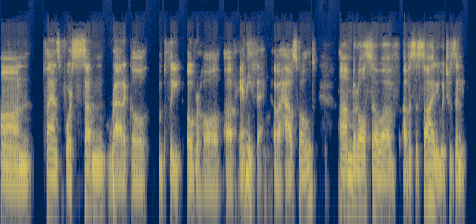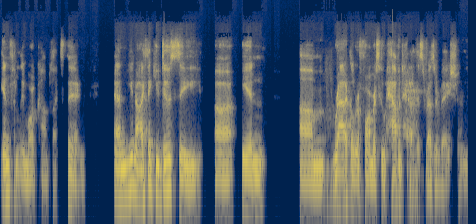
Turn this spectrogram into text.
on plans for sudden, radical, complete overhaul of anything, of a household, um, but also of of a society, which was an infinitely more complex thing. And you know, I think you do see uh, in um, radical reformers who haven't had this reservation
